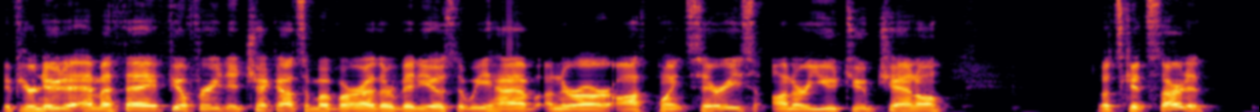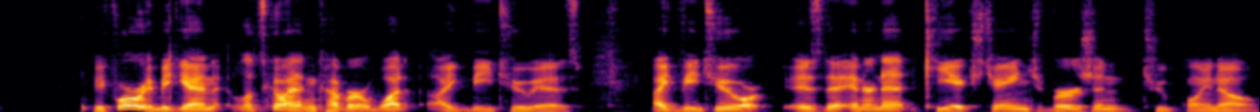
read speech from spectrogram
If you're new to MFA, feel free to check out some of our other videos that we have under our Authpoint series on our YouTube channel. Let's get started. Before we begin, let's go ahead and cover what Ike v2 is. Ike v2 is the Internet Key Exchange version 2.0.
